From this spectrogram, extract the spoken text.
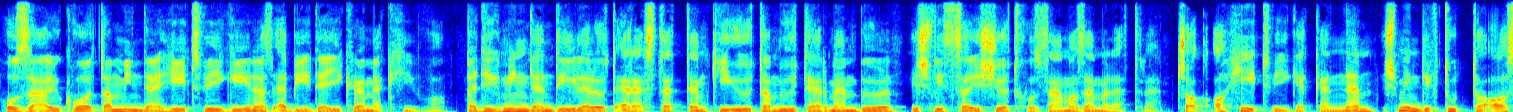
Hozzájuk voltam minden hétvégén az ebédeikre meghívva. Pedig minden délelőtt eresztettem ki őt a műtermemből, és vissza is jött hozzám az emeletre. Csak a hétvégeken nem, és mindig tudta azt,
